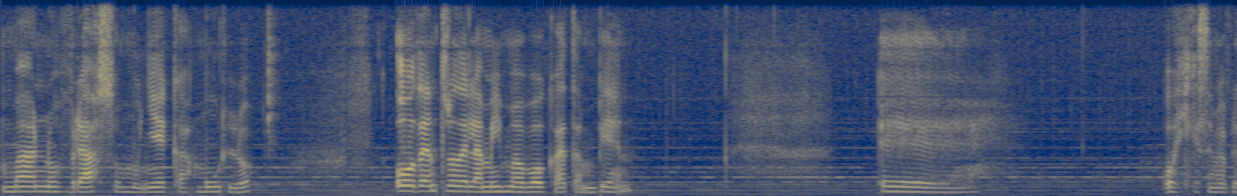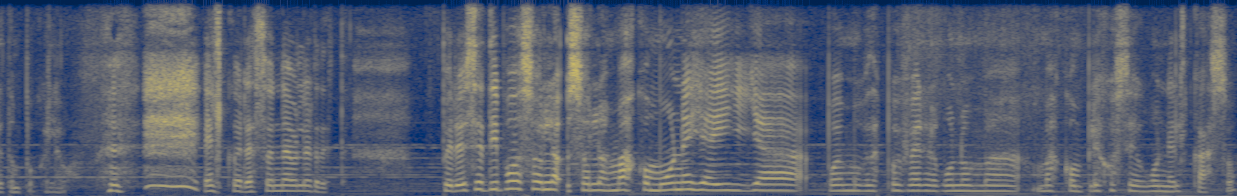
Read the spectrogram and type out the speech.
manos, brazos, muñecas, muslo, o dentro de la misma boca también. Eh... Uy, que se me aprieta un poco el agua. el corazón hablar de esto. Pero ese tipo son, son, los más comunes y ahí ya podemos después ver algunos más, más complejos según el caso.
